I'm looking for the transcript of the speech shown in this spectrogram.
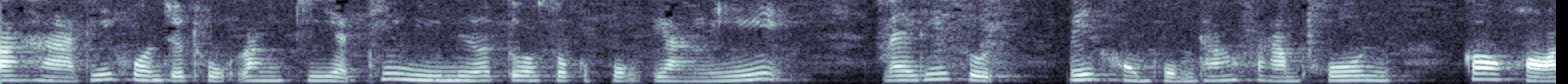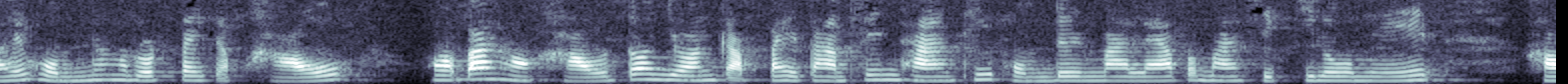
ต่างหากที่ควรจะถูกรังเกียจที่มีเนื้อตัวสกปรกอย่างนี้ ในที่สุดมิตรของผมทั้งสามคน ก็ขอให้ผมนั่งรถไปกับเขา เพราะบ้านของเขาต้องย้อนกลับไปตามเส้นทางที่ผมเดินมาแล้วประมาณ 10 กิโลเมตร เขา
